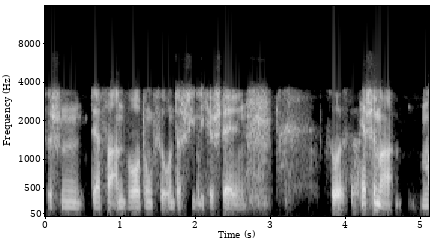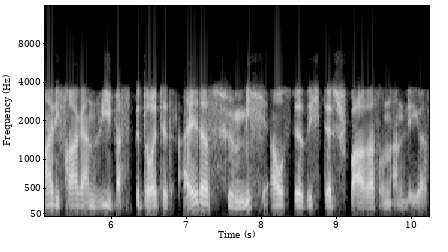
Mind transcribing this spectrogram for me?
zwischen der Verantwortung für unterschiedliche Stellen. So ist das. Herr Schimmer, mal die Frage an Sie. Was bedeutet all das für mich aus der Sicht des Sparers und Anlegers?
